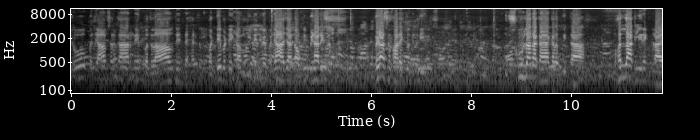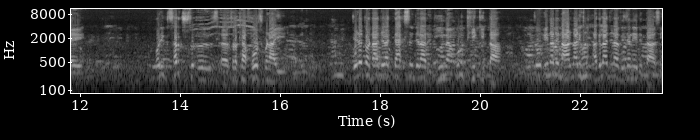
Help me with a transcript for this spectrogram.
ਜੋ ਪੰਜਾਬ ਸਰਕਾਰ ਨੇ ਬਦਲਾਵ ਦੇ ਤਹਿਤ ਵੱਡੇ ਵੱਡੇ ਕੰਮ ਕੀਤੇ, ਜਿਵੇਂ 50000 ਨੌਕਰੀ ਬਿਨਾਂ ਰਿਸ਼ਵਤ ਬਿਨਾਂ ਸਿਫਾਰਿਸ਼ ਤੋਂ ਦਿੱਤੀ, ਸਕੂਲਾਂ ਦਾ ਕਾਇਆਕਲਪ ਕੀਤਾ ਮੁਹੱਲਾ ਕਲੀਨਿਕ ਬਣਾਏ ਬੜੀ ਸੜਕ ਸੁਰੱਖਿਆ ਫੋਰਸ ਬਣਾਈ ਜਿਹੜੇ ਤੁਹਾਡਾ ਜਿਹੜਾ ਟੈਕਸ ਜਿਹੜਾ ਰਜੀਮ ਹੈ ਉਹਨੂੰ ਠੀਕ ਕੀਤਾ ਸੋ ਇਹਨਾਂ ਦੇ ਨਾਲ ਨਾਲ ਹੀ ਹੁਣ ਅਗਲਾ ਜਿਹੜਾ ਵਿਜ਼ਨ ਇਹ ਦਿੱਤਾ ਸੀ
